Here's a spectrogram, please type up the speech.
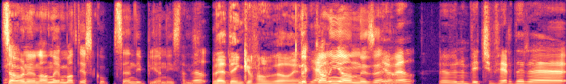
Zou er een andere Matthias Koppens zijn die pianist is? Wel, Wij denken van wel, ja. Dat Ja. kan niet anders, hè? Jawel, we hebben een beetje verder... eh,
